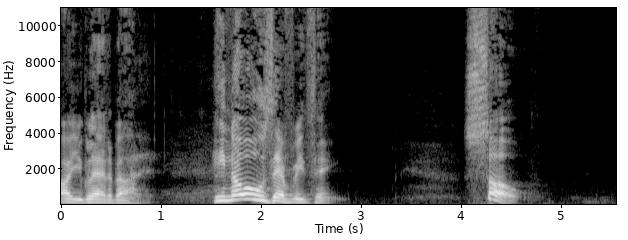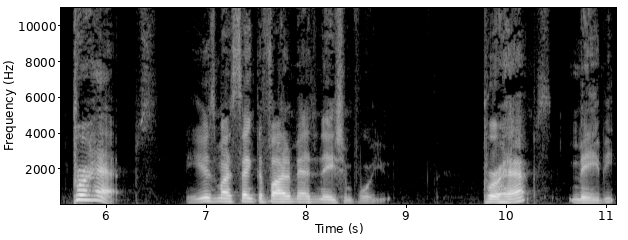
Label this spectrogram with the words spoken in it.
Are you glad about it? He knows everything. So, perhaps, here's my sanctified imagination for you. Perhaps, maybe,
